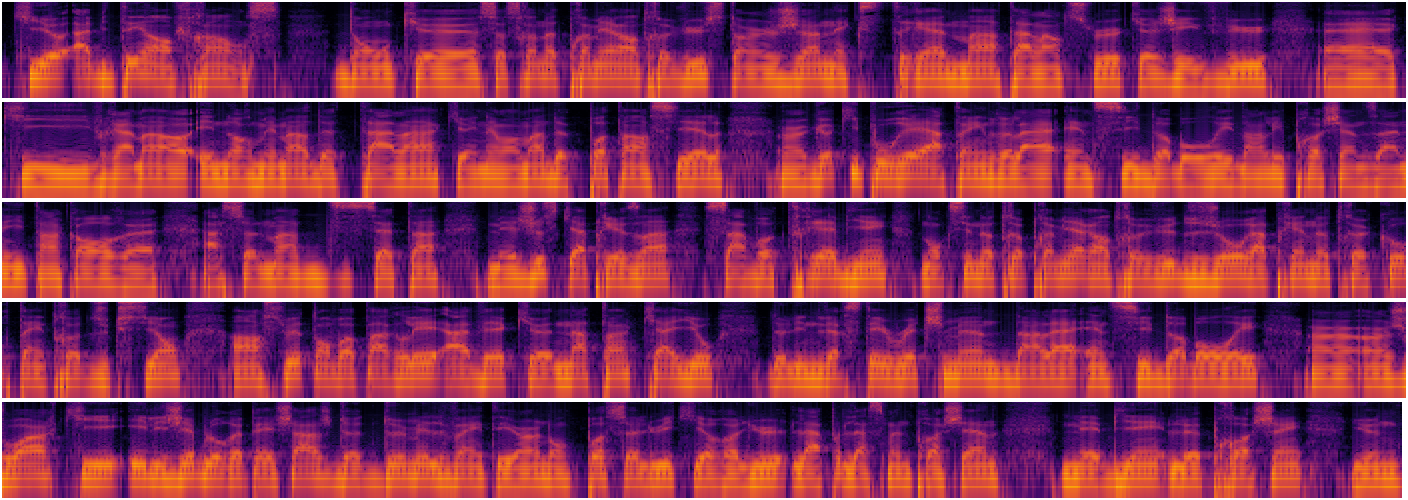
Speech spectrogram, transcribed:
qui a habité en France. Donc, euh, ce sera notre première entrevue. C'est un jeune extrêmement talentueux que j'ai vu, euh, qui vraiment a énormément de talent, qui a énormément de potentiel. Un gars qui pourrait atteindre la NCAA dans les prochaines années. Il est encore euh, à seulement 17 ans, mais jusqu'à présent, ça va très bien. Donc, c'est notre première entrevue du jour après notre courte introduction. Ensuite, on va parler avec Nathan Caillot de l'Université Richmond dans la NCAA, un, un joueur qui est éligible au repêchage de 2021, donc pas celui qui aura lieu la, la, semaine prochaine, mais bien le prochain. Il y a une,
